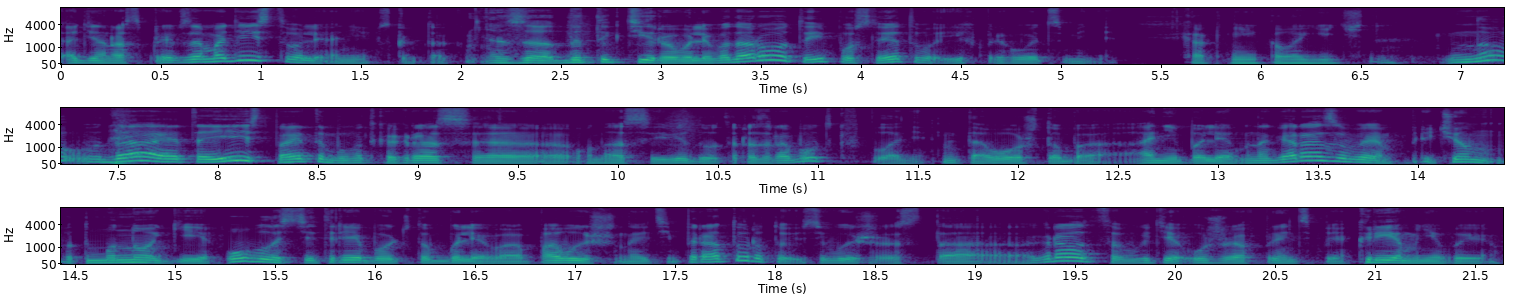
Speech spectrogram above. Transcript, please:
Один раз взаимодействовали, они, скажем так, задетектировали водород, и после этого их приходится менять. Как не экологично. Ну, да, это есть, поэтому вот как раз э, у нас и ведут разработки в плане того, чтобы они были многоразовые, причем вот многие области требуют, чтобы были повышенные температуры, то есть выше 100 градусов, где уже, в принципе, кремниевые,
